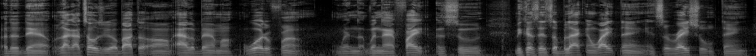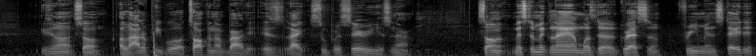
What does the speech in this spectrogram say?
of the damn, like I told you about the um, Alabama waterfront when when that fight ensued, because it's a black and white thing. It's a racial thing, you know. So a lot of people are talking about it. It's like super serious now. So Mr. McLamb was the aggressor. Freeman stated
